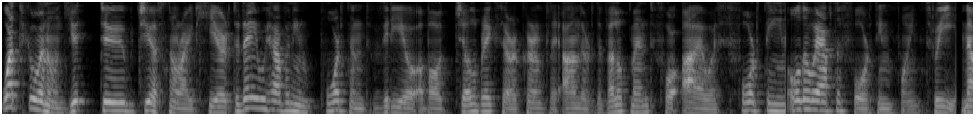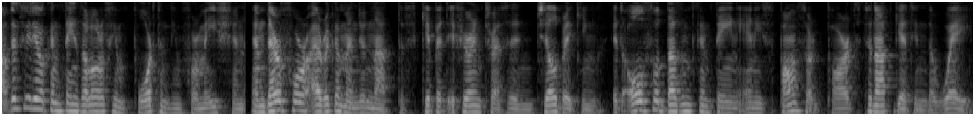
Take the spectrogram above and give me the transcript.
What's going on YouTube, GeoSn0w right here. Today we have an important video about jailbreaks that are currently under development for iOS 14 all the way up to 14.3. Now this video contains a lot of important information and therefore I recommend you not to skip it if you're interested in jailbreaking. It also doesn't contain any sponsored parts to not get in the way.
